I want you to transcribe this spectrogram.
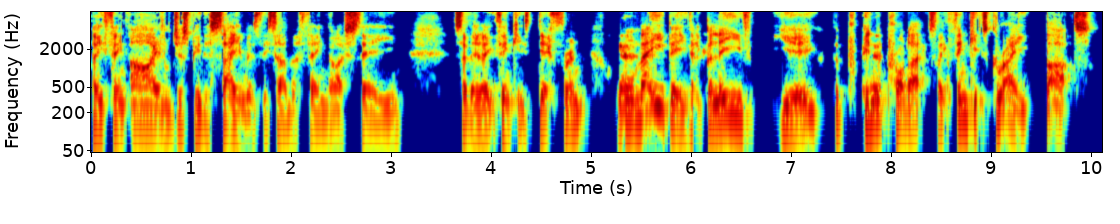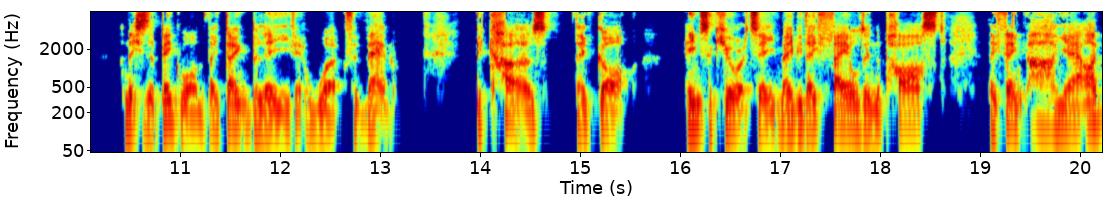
they think, oh, it'll just be the same as this other thing I've seen, so they don't think it's different. Yeah. Or maybe they believe you the, in Yeah. the product, they think it's great, but and this is a big one, they don't believe it'll work for them because they've got insecurity. Maybe they failed in the past. They think, oh yeah, I,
